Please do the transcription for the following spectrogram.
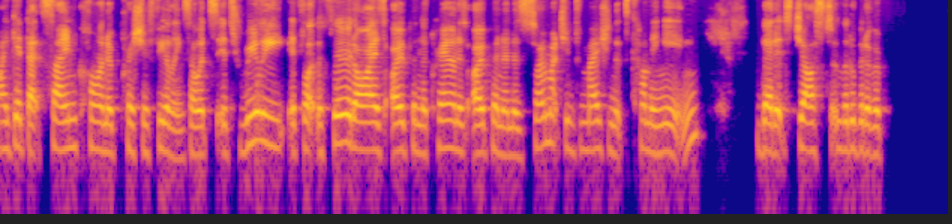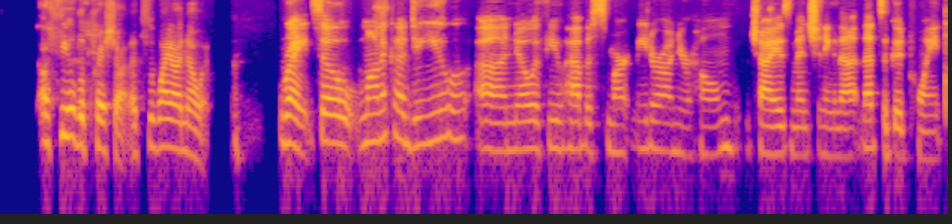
I get that same kind of pressure feeling. So it's it's really it's like the third eye is open, the crown is open, and there's so much information that's coming in that it's just a little bit of a I feel the pressure. That's the way I know it. Right. So, Monica, do you uh, know if you have a smart meter on your home? Chai is mentioning that. That's a good point.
